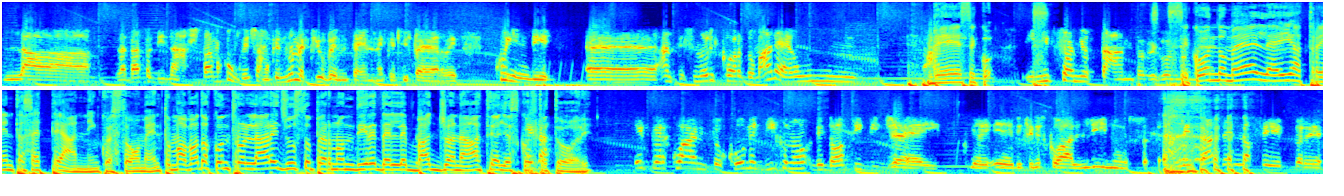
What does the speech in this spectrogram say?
la, la data di nascita ma comunque diciamo che non è più ventenne Katy Perry quindi eh, anzi se non ricordo male è un Beh, seco- inizio anni 80 secondo, Secondo me lei ha 37 anni in questo momento, ma vado a controllare giusto per non dire delle baggianate agli ascoltatori. e per quanto come dicono dei doti DJ eh, eh, riferisco a Linus. L'età della febbre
